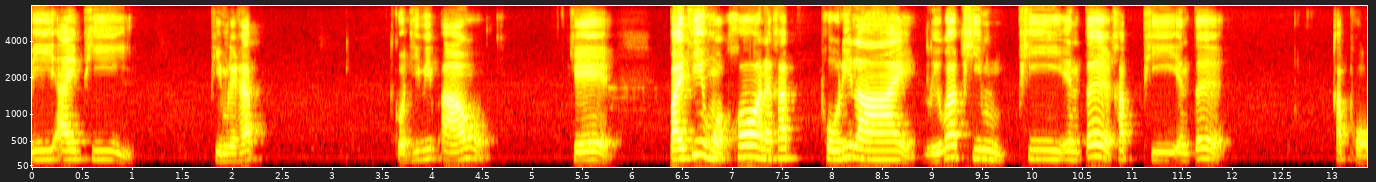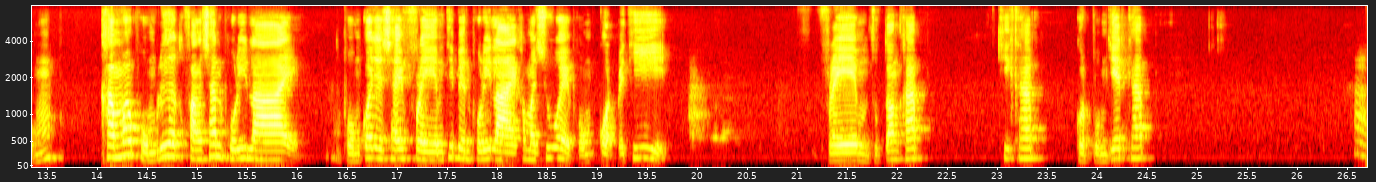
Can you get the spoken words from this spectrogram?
VIP พิมพ์เลยครับ กดที่ whip out โอเค ไปที่หัวข้อนะครับ polyline หรือว่าพิมพ์ p enter ครับ p enter ครับผมคำว่าผมเลือกฟังก์ชัน polyline ผมก็จะใช้เฟรมที่เป็น polyline เข้ามาช่วย ผมกดไปที่เฟรมถูกต้องครับ คลิกครับ กดปุ่ม yes ครับค่ะ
